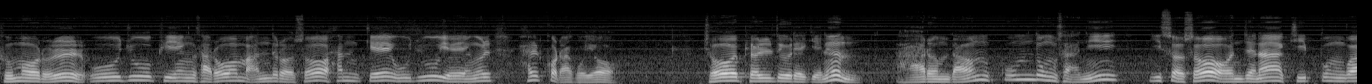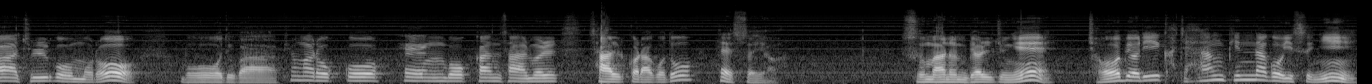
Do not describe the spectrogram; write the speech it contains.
금호를 우주 비행사로 만들어서 함께 우주 여행을 할 거라고요. 저 별들에게는 아름다운 꿈동산이 있어서 언제나 기쁨과 즐거움으로 모두가 평화롭고 행복한 삶을 살 거라고도 했어요. 수많은 별 중에 저 별이 가장 빛나고 있으니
